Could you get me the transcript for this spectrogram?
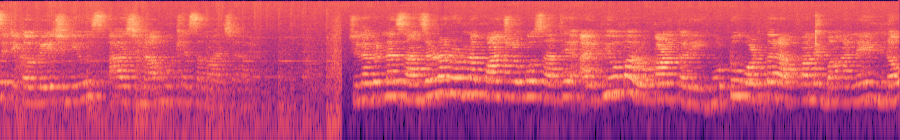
સિટી કવરેજ ન્યૂઝ આજના મુખ્ય સમાચાર. જુનાગઢના ઝાંઝરડા રોડના પાંચ લોકો સાથે આઈપીઓમાં રોકાણ કરી મોટું વળતર આપવાને બહાને નવ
